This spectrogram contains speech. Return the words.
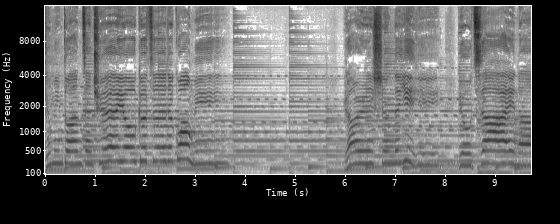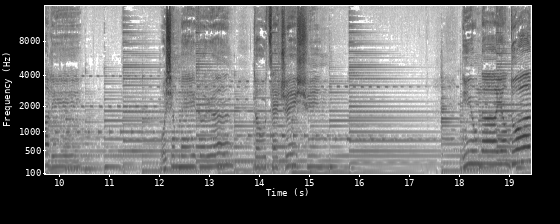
生命短暂，却有各自的光明。然而，人生的意义又在哪里？我想，每个人都在追寻。你用那样短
